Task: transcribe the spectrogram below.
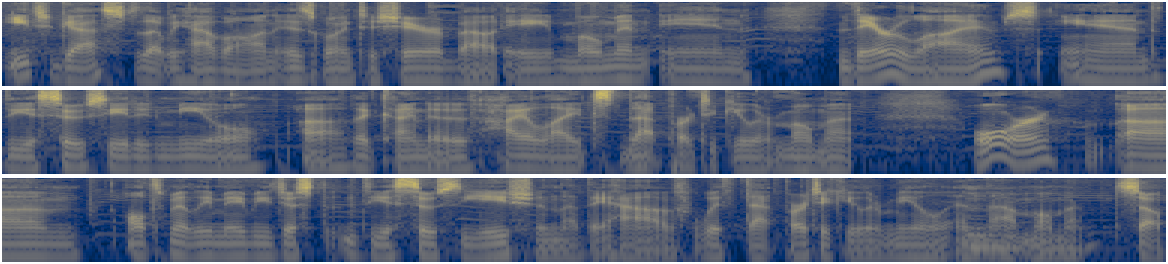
each guest that we have on is going to share about a moment in their lives and the associated meal uh, that kind of highlights that particular moment or um, ultimately maybe just the association that they have with that particular meal in that moment. So,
